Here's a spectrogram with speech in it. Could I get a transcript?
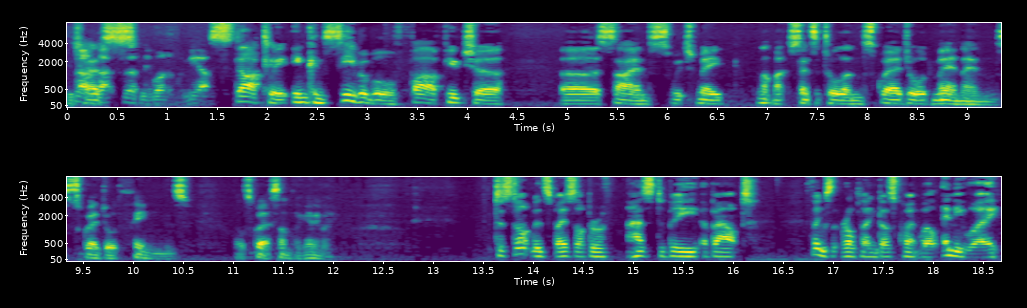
which No, has that's certainly one of them, Yeah, starkly inconceivable far future uh, science, which made not much sense at all, and square jawed men and square jawed things, or square something anyway. To start with, space opera has to be about things that role playing does quite well anyway.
